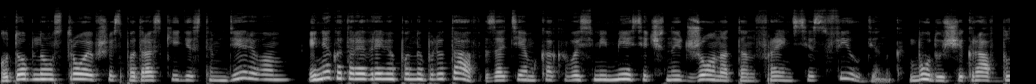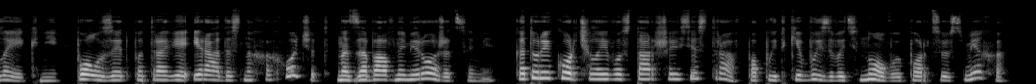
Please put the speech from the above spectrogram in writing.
Удобно устроившись под раскидистым деревом и некоторое время понаблюдав за тем, как восьмимесячный Джонатан Фрэнсис Филдинг, будущий граф Блейкни, ползает по траве и радостно хохочет над забавными рожицами, которые корчила его старшая сестра в попытке вызвать новую порцию смеха,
